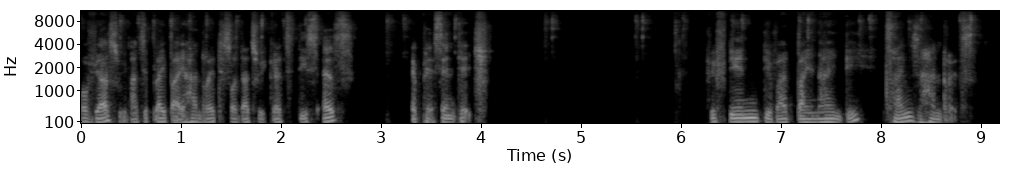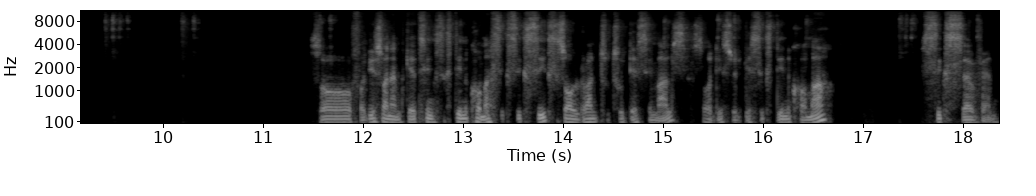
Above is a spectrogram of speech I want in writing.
Obvious, we multiply by 100 so that we get this as a percentage. 15 divided by 90 times 100. So for this one, I'm getting 16,666. So I'll run to two decimals. So this will be 16,67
